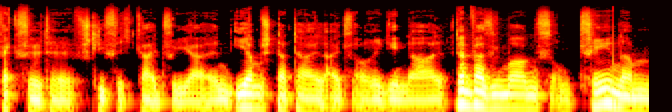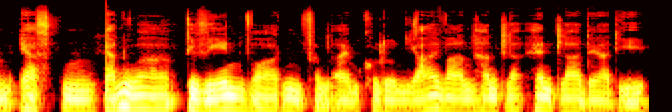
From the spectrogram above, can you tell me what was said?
wechselte. Schließlich galt sie ja in ihrem Stadtteil als Original. Dann war sie morgens um 10 am 1. Januar gesehen worden von einem Kolonialwarenhändler, Händler, der die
